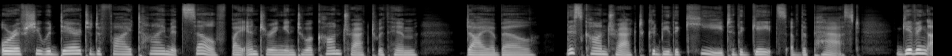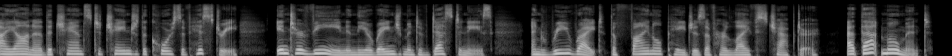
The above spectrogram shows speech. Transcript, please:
or if she would dare to defy time itself by entering into a contract with him, Diabel. This contract could be the key to the gates of the past, giving Ayana the chance to change the course of history, intervene in the arrangement of destinies, and rewrite the final pages of her life's chapter. At that moment,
